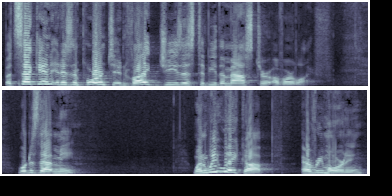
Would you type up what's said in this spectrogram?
But second, it is important to invite Jesus to be the master of our life. What does that mean? When we wake up every morning,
